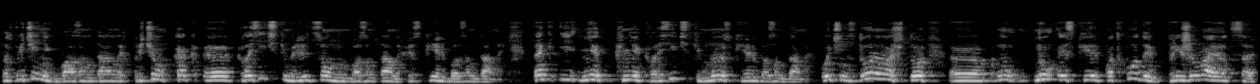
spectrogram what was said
подключение к базам данных, причем как э, классическим реляционным базам данных, SQL базам данных, так и не к не классическим, но SQL базам данных. Очень здорово, что э, ну, ну, SQL подходы приживаются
